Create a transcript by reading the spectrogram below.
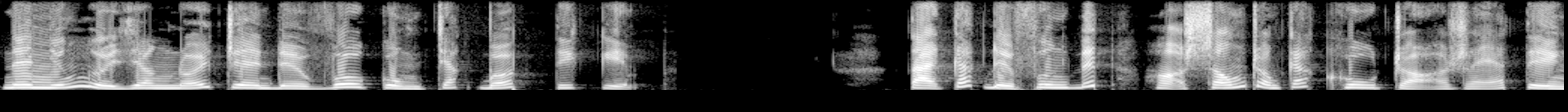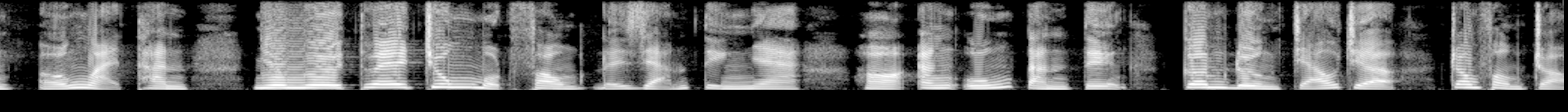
nên những người dân nói trên đều vô cùng chắc bóp tiết kiệm. Tại các địa phương đích, họ sống trong các khu trọ rẻ tiền ở ngoại thành. Nhiều người thuê chung một phòng để giảm tiền nhà. Họ ăn uống tành tiện, cơm đường cháo chợ. Trong phòng trọ,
